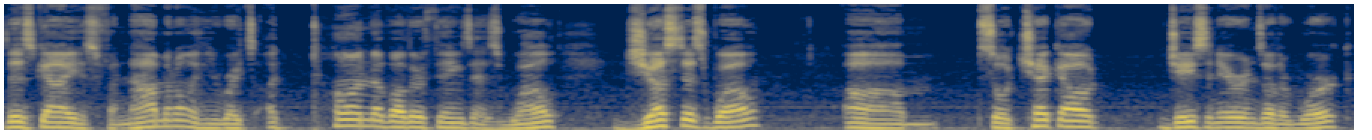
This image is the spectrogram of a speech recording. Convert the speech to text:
This guy is phenomenal, and he writes a ton of other things as well, just as well. Um, so check out Jason Aaron's other work.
